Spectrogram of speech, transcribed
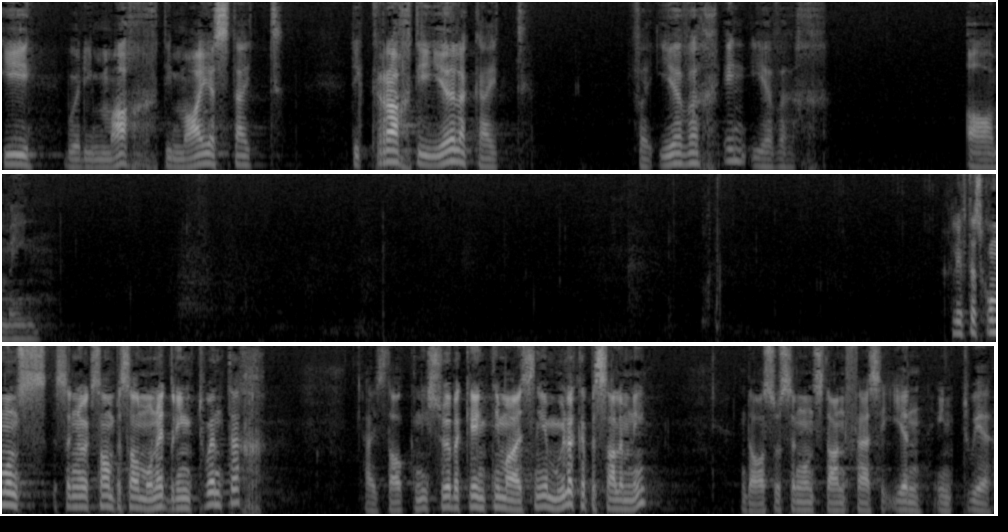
u bo die mag, die majesteit, die krag, die heiligheid vir ewig en ewig. Amen. Geliefdes, kom ons sing nou saam Psalm 123. Hy is dalk nie so bekend nie, maar hy is nie 'n moeilike Psalm nie. Daarso sing ons dan verse 1 en 2.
